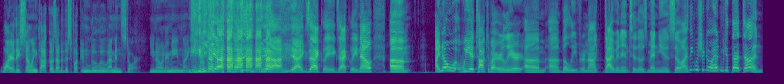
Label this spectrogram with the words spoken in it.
why are they selling tacos out of this fucking Lululemon store? You know what I mean? Like, yeah, yeah, yeah, exactly, exactly. Now, um, I know we had talked about earlier, um, uh, believe it or not, diving into those menus. So I think we should go ahead and get that done.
